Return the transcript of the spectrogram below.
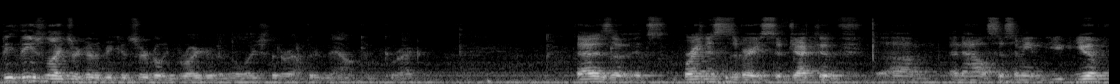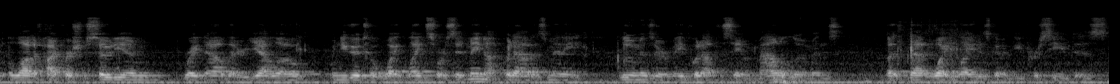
The- These lights are going to be considerably brighter than the lights that are out there now, correct? That is a, it's, brightness is a very subjective um, analysis. I mean, you, you have a lot of high pressure sodium right now that are yellow. When you go to a white light source, it may not put out as many lumens or it may put out the same amount of lumens, but that white light is going to be perceived as,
